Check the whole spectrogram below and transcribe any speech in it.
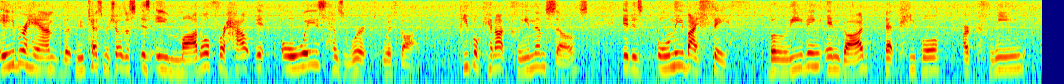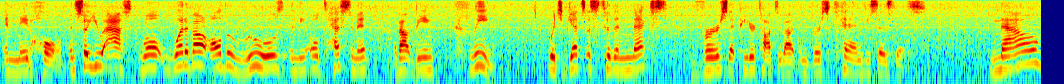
Abraham, the New Testament shows us, is a model for how it always has worked with God. People cannot clean themselves. It is only by faith, believing in God, that people are cleaned and made whole. And so you ask, well, what about all the rules in the Old Testament about being clean? Which gets us to the next verse that Peter talks about in verse 10. He says this Now,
